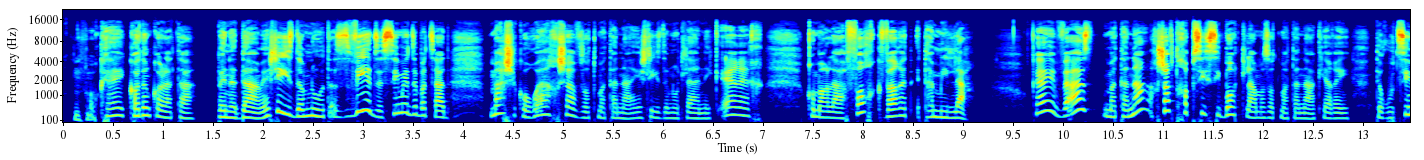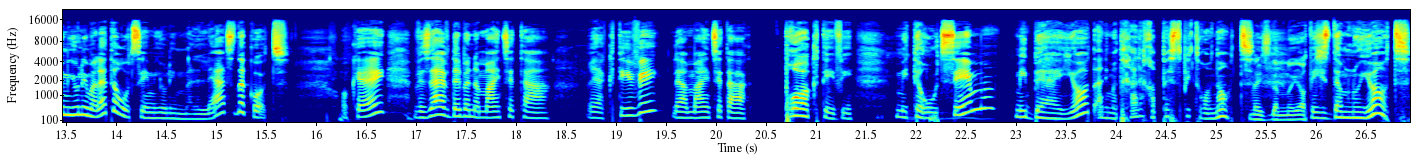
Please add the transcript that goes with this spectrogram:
אוקיי? קודם כל אתה בן אדם, יש לי הזדמנות, עזבי את זה, שימי את זה בצד. מה שקורה עכשיו זאת מתנה, יש לי הזדמנות להעניק ערך, כלומר, להפוך כבר את, את המילה, אוקיי? ואז מתנה, עכשיו תחפשי סיבות למה זאת מתנה, כי הרי תירוצים יהיו לי מלא תירוצים, יהיו לי מלא הצדקות, אוקיי? וזה ההבדל בין ה mindset הריאקטיבי ל mindset הפרואקטיבי. מתירוצים, מבעיות, אני מתחילה לחפש פתרונות. והזדמנויות. והזדמנויות.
